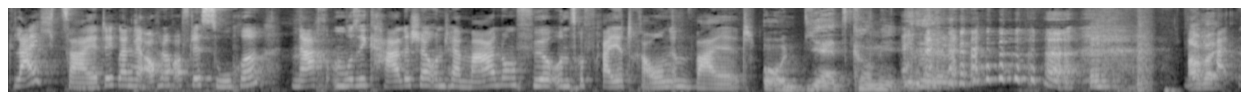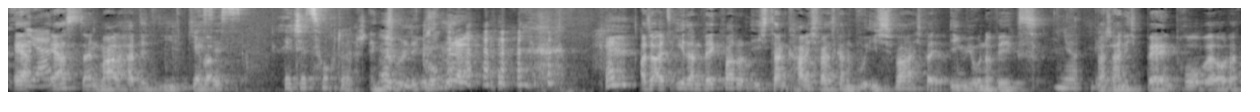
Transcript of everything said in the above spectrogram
Gleichzeitig waren wir auch noch auf der Suche nach musikalischer Untermalung für unsere freie Trauung im Wald. Und jetzt komme ich. Aber hatten- er, ja. erst einmal hatte die. die Jesus. Red jetzt Hochdeutsch. Entschuldigung. Also als ihr dann weg wart und ich dann kam, ich weiß gar nicht, wo ich war. Ich war irgendwie unterwegs. Ja. Wahrscheinlich Bandprobe oder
